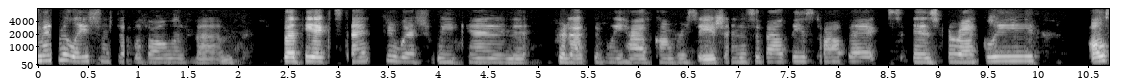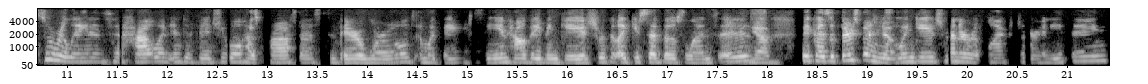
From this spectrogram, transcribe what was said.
I'm in relationship with all of them, but the extent to which we can productively have conversations about these topics is directly also related to how an individual has processed their world and what they've seen, how they've engaged with it. Like you said, those lenses. Yeah. Because if there's been no engagement or reflection or anything,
